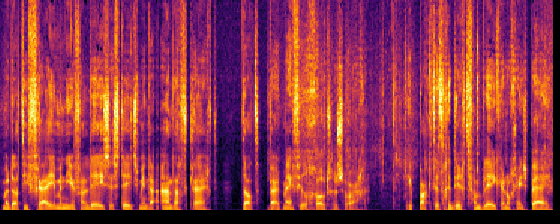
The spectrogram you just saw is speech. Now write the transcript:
Maar dat die vrije manier van lezen steeds minder aandacht krijgt, dat baart mij veel grotere zorgen. Ik pakte het gedicht van Bleker nog eens bij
